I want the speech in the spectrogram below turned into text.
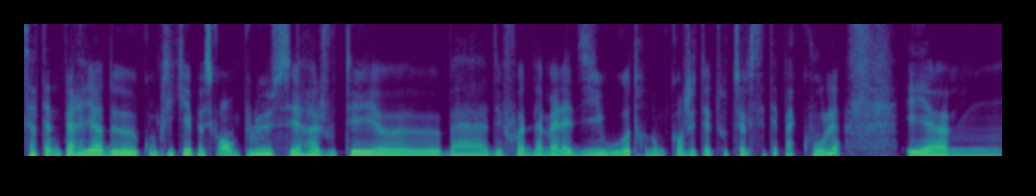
certaines périodes euh, compliquées parce qu'en plus c'est rajouté euh, bah, des fois de la maladie ou autre. Donc quand j'étais toute seule c'était pas cool. Et euh,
